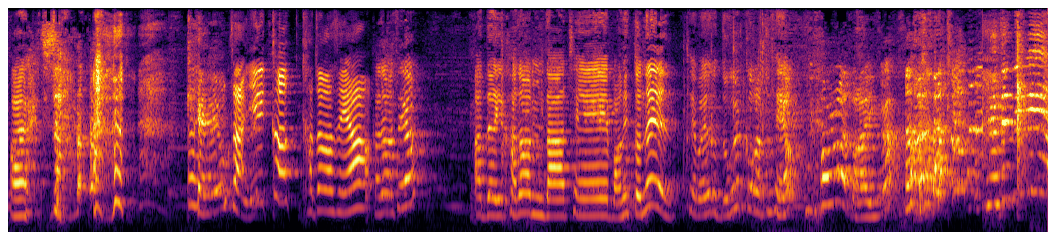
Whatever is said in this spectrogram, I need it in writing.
아 진짜. 자 1컷 가져가세요. 가져가세요. 아, 네, 가져갑니다. 제 마니또는 제 마니또 누굴 것 같으세요? 설마 나인가? 윤진님이에요!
